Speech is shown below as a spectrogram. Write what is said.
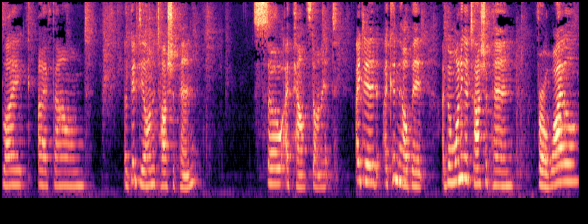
like I found a good deal on a Taccia pen. So I pounced on it. I did, I couldn't help it. I've been wanting a Taccia pen for a while.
